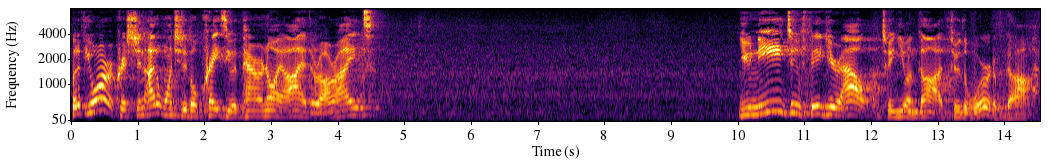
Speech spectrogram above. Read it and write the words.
But if you are a Christian, I don't want you to go crazy with paranoia either, all right? You need to figure out between you and God through the Word of God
